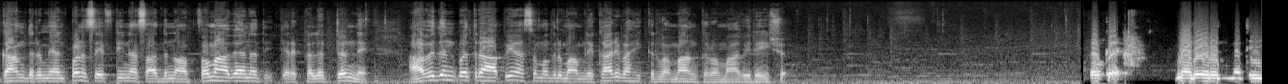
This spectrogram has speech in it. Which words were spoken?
કામ દરમિયાન પણ સેફટીના સાધનો આપવામાં આવ્યા નથી. ત્યારે કલેક્ટરને આવેદનપત્ર આપી આ સમગ્ર મામલે કાર્યવાહી કરવા માંગ કરવામાં આવી રહી છે. ઓકે. રોજમાંથી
